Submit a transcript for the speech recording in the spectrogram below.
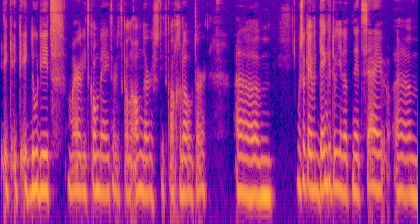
Ik, ik, ik doe dit, maar dit kan beter, dit kan anders, dit kan groter. Ehm, ik moest ook even denken toen je dat net zei. ehm,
